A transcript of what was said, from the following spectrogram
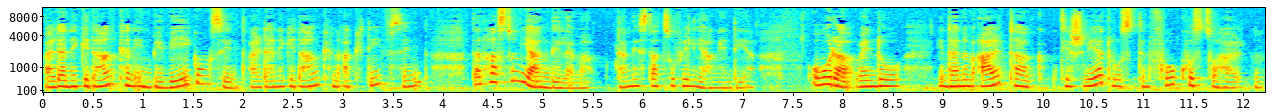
weil deine Gedanken in Bewegung sind, weil deine Gedanken aktiv sind, dann hast du ein Yang-Dilemma. Dann ist da zu viel Yang in dir. Oder wenn du in deinem Alltag dir schwer tust, den Fokus zu halten,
